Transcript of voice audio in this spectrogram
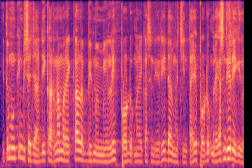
itu mungkin bisa jadi karena mereka lebih memilih produk mereka sendiri dan mencintai produk mereka sendiri gitu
